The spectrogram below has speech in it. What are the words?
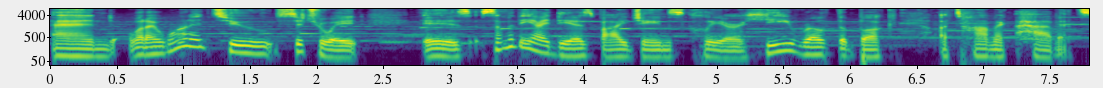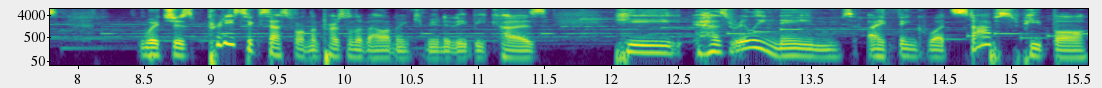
And what I wanted to situate is some of the ideas by James Clear. He wrote the book Atomic Habits, which is pretty successful in the personal development community because he has really named, I think, what stops people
